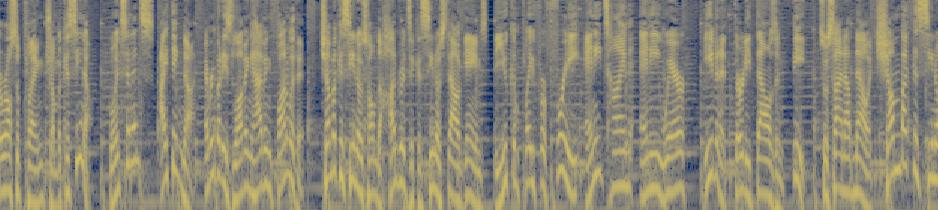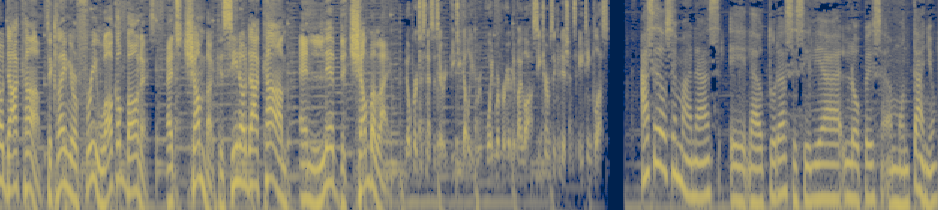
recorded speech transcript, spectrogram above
were also playing Chumba Casino. Coincidence? I think not. Everybody's loving having fun with it. Chumba Casino is home to hundreds of casino style games that you can play for free anytime, anywhere, even at 30,000 feet. So sign up now at chumbacasino.com to claim your free welcome bonus. That's chumbacasino.com and live the Chumba life. No purchase necessary. BGW. Void were prohibited by law. See terms and conditions. 18 plus. Hace dos semanas, eh, la doctora Cecilia López Montaño,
